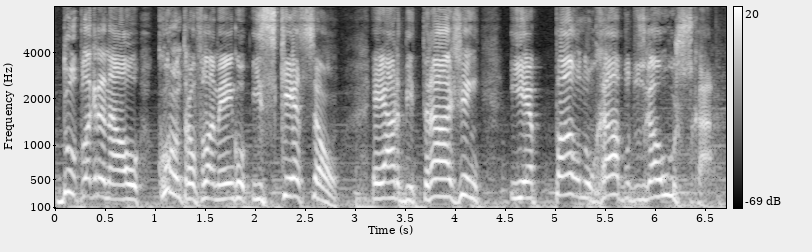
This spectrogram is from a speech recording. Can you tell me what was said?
dupla Grenal contra o Flamengo. Esqueçam. É arbitragem e é pau no rabo dos gaúchos, cara.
